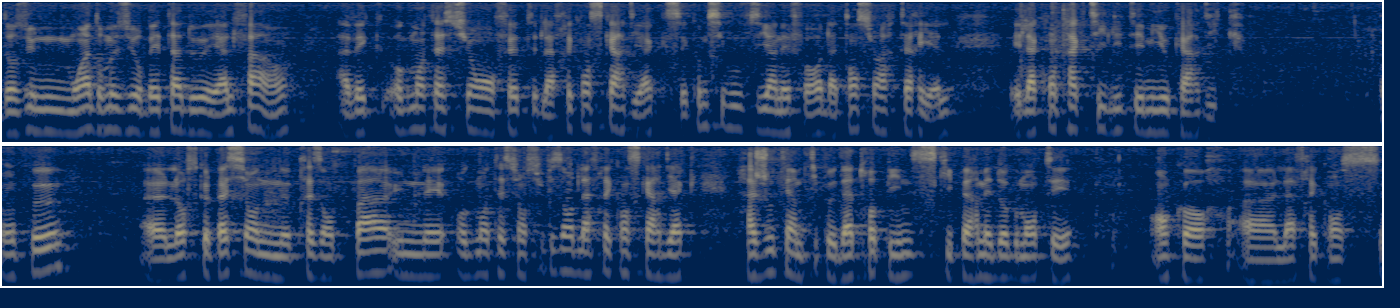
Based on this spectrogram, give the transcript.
dans une moindre mesure bêta 2 et alpha 1, avec augmentation en fait de la fréquence cardiaque. C'est comme si vous faisiez un effort, de la tension artérielle et de la contractilité myocardique. On peut, euh, lorsque le patient ne présente pas une augmentation suffisante de la fréquence cardiaque, rajouter un petit peu d'atropine, ce qui permet d'augmenter encore euh, la fréquence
